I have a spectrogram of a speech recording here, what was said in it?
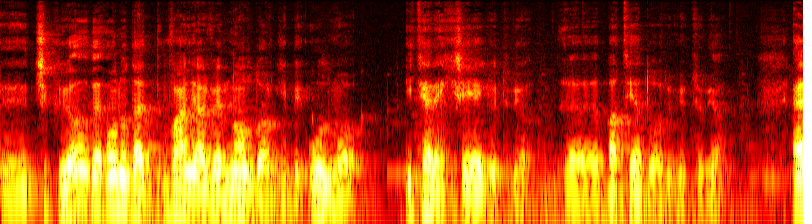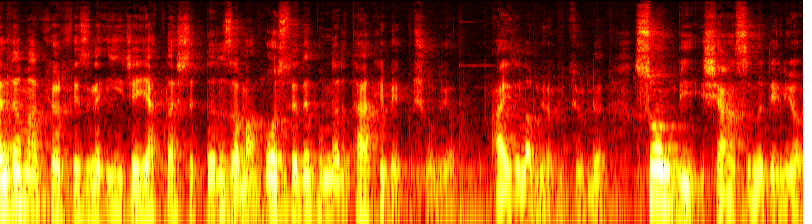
e, çıkıyor ve onu da Vanyar ve Noldor gibi Ulmo iterek şeye götürüyor. E, batıya doğru götürüyor. Eldamar körfezine iyice yaklaştıkları zaman Oste bunları takip etmiş oluyor ayrılamıyor bir türlü. Son bir şansını deniyor.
